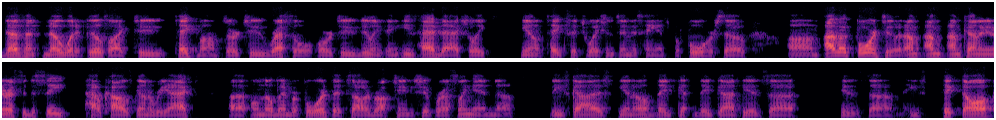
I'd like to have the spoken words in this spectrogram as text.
doesn't know what it feels like to take bumps or to wrestle or to do anything. He's had to actually, you know, take situations in his hands before. So um, I look forward to it. I'm I'm I'm kind of interested to see how Kyle's going to react uh, on November 4th at Solid Rock Championship Wrestling, and uh, these guys, you know, they've got they've got his uh, his uh, he's picked off,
